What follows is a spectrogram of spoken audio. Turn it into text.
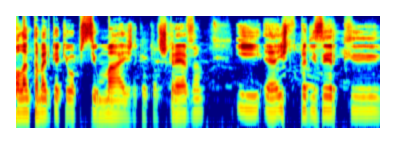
falando também do que é que eu aprecio mais naquilo que ele escreve. E uh, isto para dizer que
